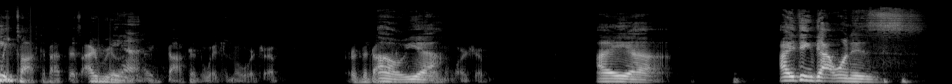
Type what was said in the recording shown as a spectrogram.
we talked about this. I really Yeah. like Doctor the Witch in the Wardrobe, or the Doctor Oh, yeah. The Wardrobe. I uh I think that one is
